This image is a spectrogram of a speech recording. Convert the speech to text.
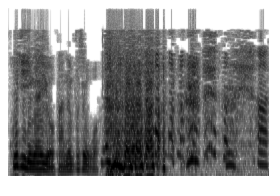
估计应该有，反正不是我。啊，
